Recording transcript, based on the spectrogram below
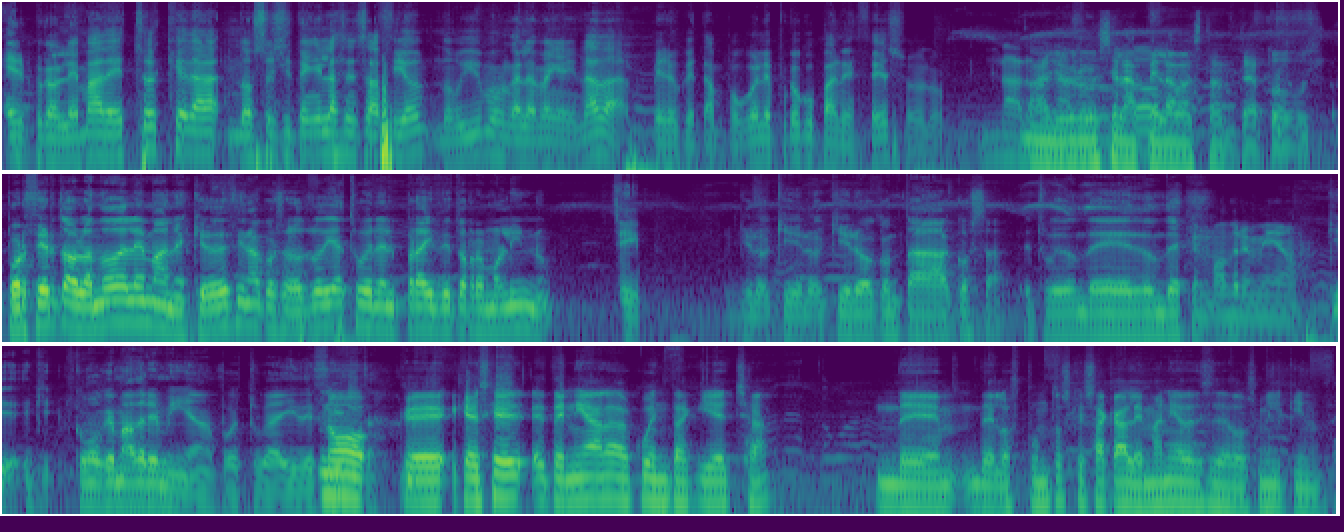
El problema de esto es que da- no sé si tenéis la sensación, no vivimos en Alemania ni nada, pero que tampoco les preocupa en exceso, ¿no? Nada, No, yo creo que se la pela bastante a todos. Por cierto, hablando de alemanes, quiero decir una cosa. El otro día estuve en el Pride de Torremolino. Sí. Quiero, quiero, quiero contar cosas. Estuve donde, donde Que madre mía. que- como que madre mía, pues estuve ahí de fiesta. No, que, que es que tenía la cuenta aquí hecha de, de los puntos que saca Alemania desde 2015.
